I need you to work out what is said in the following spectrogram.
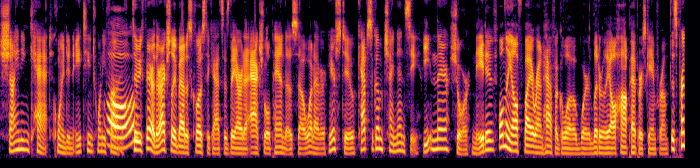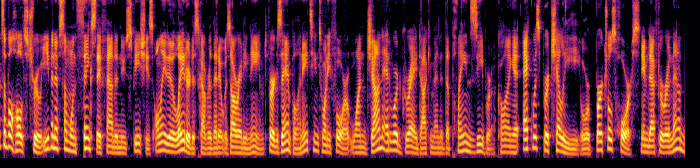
Shining cat, coined in 1825. Aw. To be fair, they're actually about as close to cats as they are to actual pandas, so whatever. Here's two. Capsicum chinense. Eaten there? Sure. Native? Only off by around half a globe, where literally all hot peppers came from. This principle holds true even if someone thinks they found a new species, only to later discover that it was already named. For example, in 1824, one John Edward Gray documented the plain zebra, calling it Equus burchellii, or Burchell's horse, named after a renowned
